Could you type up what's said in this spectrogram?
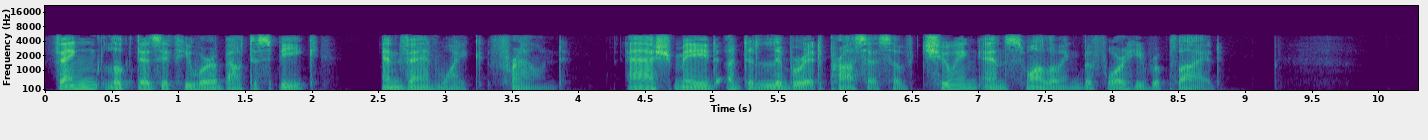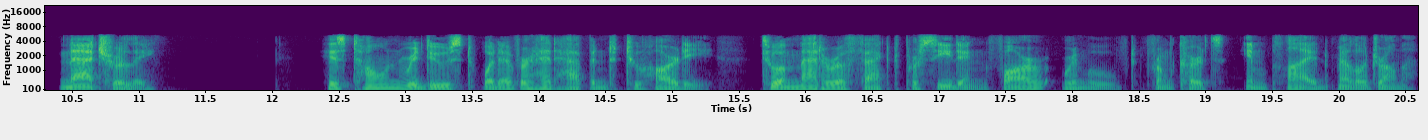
Feng looked as if he were about to speak, and Van Wyck frowned. Ashe made a deliberate process of chewing and swallowing before he replied. Naturally. His tone reduced whatever had happened to Hardy to a matter-of-fact proceeding far removed from Kurt's implied melodrama.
